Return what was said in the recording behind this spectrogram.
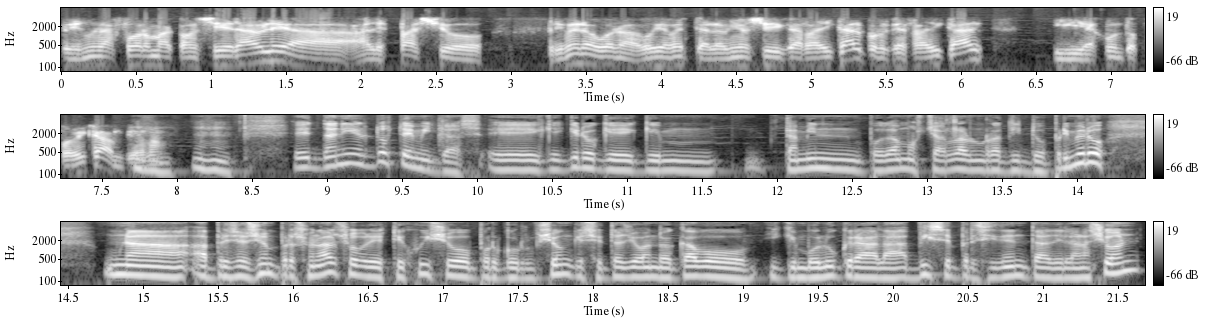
en una forma considerable al espacio, primero, bueno, obviamente a la Unión Cívica Radical, porque es radical, y a Juntos por el Cambio, ¿no? Eh, Daniel, dos temitas eh, que quiero que, mm, también podamos charlar un ratito. Primero, una apreciación personal sobre este juicio por corrupción que se está llevando a cabo y que involucra a la vicepresidenta de la Nación,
